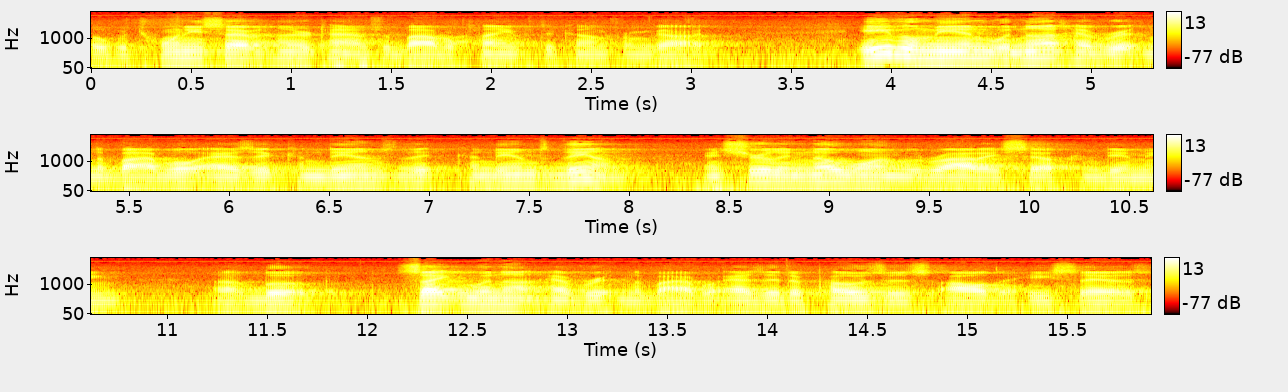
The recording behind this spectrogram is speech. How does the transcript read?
Over 2,700 times the Bible claims to come from God. Evil men would not have written the Bible as it condemns, the, condemns them, and surely no one would write a self condemning uh, book. Satan would not have written the Bible as it opposes all that he says,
